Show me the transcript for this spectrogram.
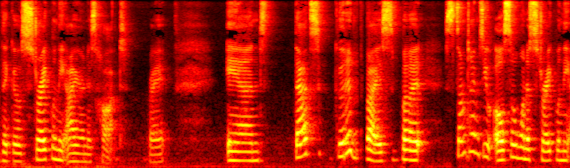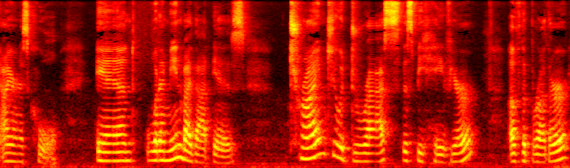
that goes, strike when the iron is hot, right? And that's good advice, but sometimes you also want to strike when the iron is cool. And what I mean by that is trying to address this behavior of the brother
